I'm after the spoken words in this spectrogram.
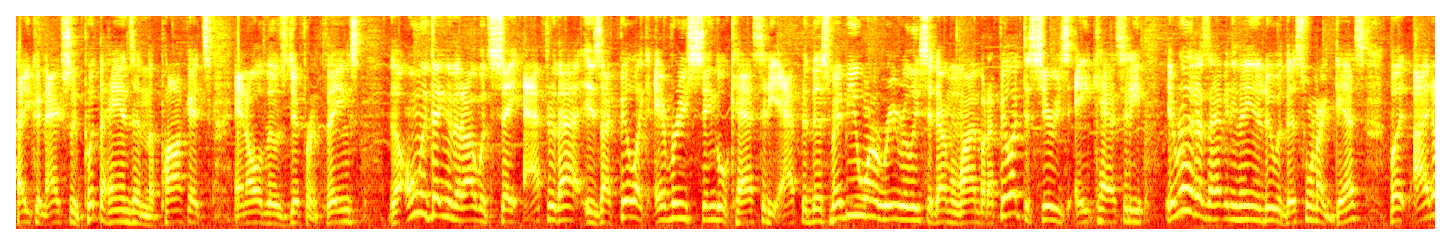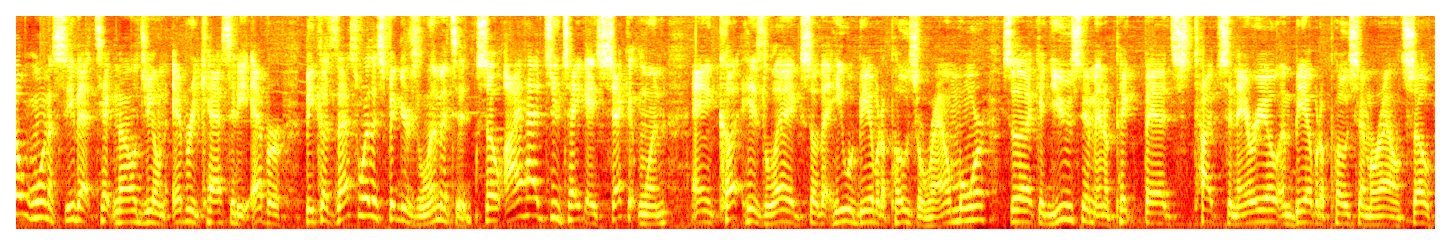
how you can actually put the hands in the pockets and all those different things. The only thing that I would say after that is I feel like every single Cassidy after this, maybe you want to re-release it down the line, but I feel like the Series 8 Cassidy, it really doesn't have anything to do with this one, I guess, but I don't want to see that technology on every Cassidy ever because that's where this figure is limited. So I had to take a second one and cut his legs so that he would be able to pose around more so that I could use him in a pick feds type scenario and be able to pose him around. So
